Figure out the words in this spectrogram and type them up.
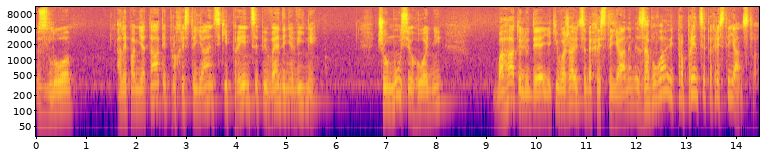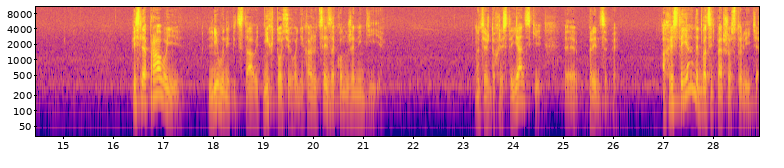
зло, але пам'ятати про християнські принципи ведення війни. Чому сьогодні багато людей, які вважають себе християнами, забувають про принципи християнства? Після правої ліву не підставить ніхто сьогодні. Кажуть, цей закон вже не діє. Ну це ж дохристиянські е, принципи. А християни 21 століття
